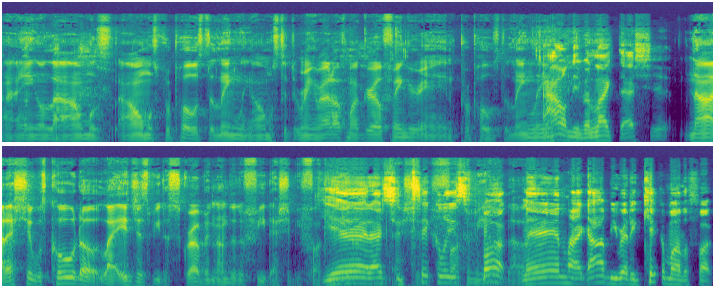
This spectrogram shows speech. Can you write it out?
I ain't gonna lie. I almost, I almost proposed to Ling Ling. I almost took the ring right off my girl finger and proposed to Ling Ling. I don't even like that shit. Nah, that shit was cool though. Like it just be the scrubbing under the feet. That should be fucking. Yeah, up. that shit tickly as me up, fuck, man. Like I'll be ready to kick a motherfucker.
